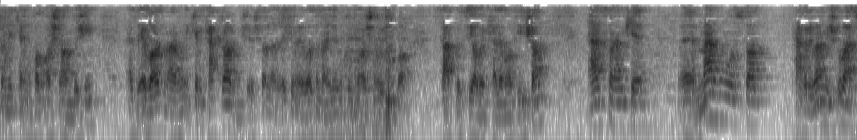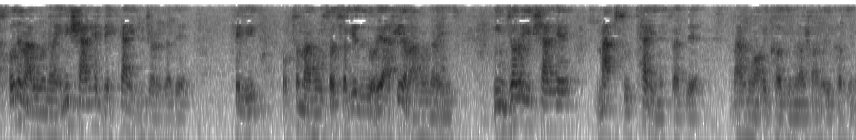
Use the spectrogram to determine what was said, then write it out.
چونه که می‌خوام آشنان بشیم از عبارت مرحومی که تکرار میشه اشکال نداره. که عبارت مرحومی میخویم آشنا بشیم با سبک و سیاب کلمات ایشان. ارز کنم که مرحوم استاد تقریبا میشه و از خود مرحوم ناینی شرح بهتری اینجا رو داده. خیلی خب چون مرحوم استاد شاگرد دوره اخیر مرحوم ناینی اینجا رو یک شرح مقصودتری نسبت به مرحوم آقای کاظمی آشان آقای کاظمی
